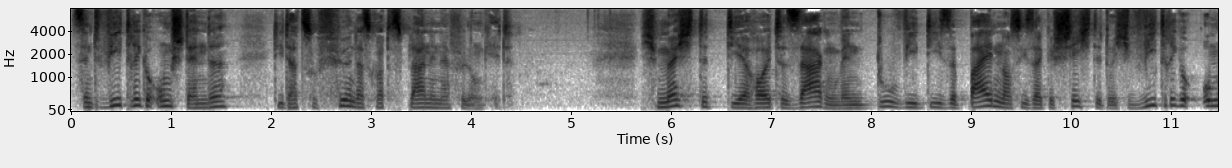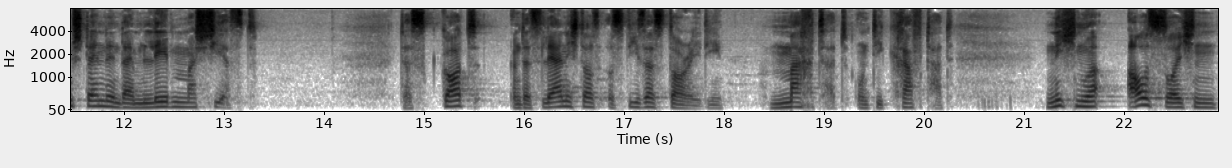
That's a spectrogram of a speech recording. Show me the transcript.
Es sind widrige Umstände, die dazu führen, dass Gottes Plan in Erfüllung geht. Ich möchte dir heute sagen, wenn du wie diese beiden aus dieser Geschichte durch widrige Umstände in deinem Leben marschierst, dass Gott, und das lerne ich aus dieser Story, die Macht hat und die Kraft hat, nicht nur aus solchen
